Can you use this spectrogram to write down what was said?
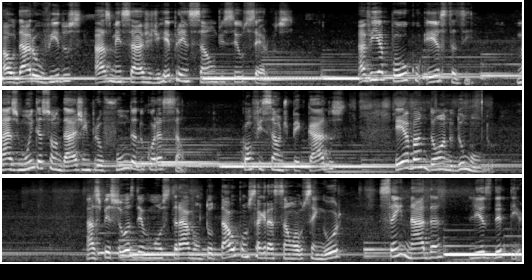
ao dar ouvidos às mensagens de repreensão de seus servos. Havia pouco êxtase, mas muita sondagem profunda do coração, confissão de pecados e abandono do mundo. As pessoas demonstravam total consagração ao Senhor sem nada lhes deter.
